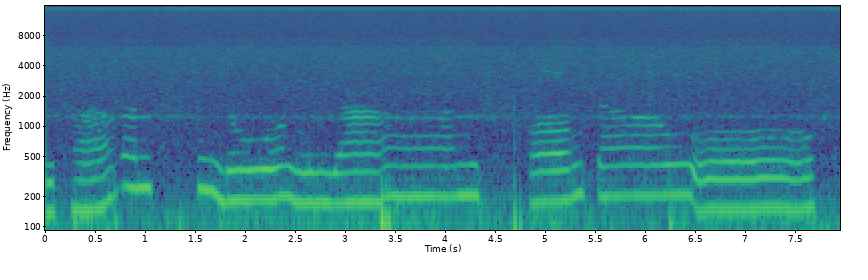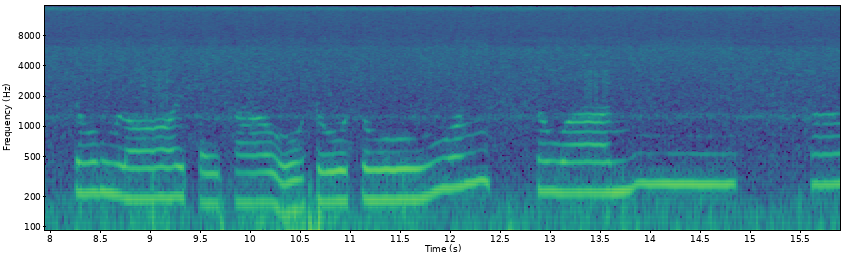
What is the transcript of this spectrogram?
ธิษฐานดวงวิญญาณของเจ้า จงลอยไปเข้าสู่สวงสวรรค์ชา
